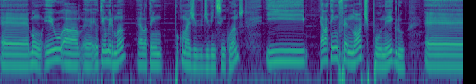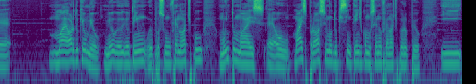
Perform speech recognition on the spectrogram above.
É, bom, eu, ah, é, eu tenho uma irmã, ela tem um pouco mais de, de 25 anos e ela tem um fenótipo negro é, maior do que o meu. meu eu, eu tenho eu possuo um fenótipo muito mais é, ou mais próximo do que se entende como sendo um fenótipo europeu. E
